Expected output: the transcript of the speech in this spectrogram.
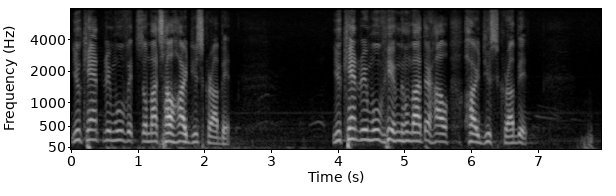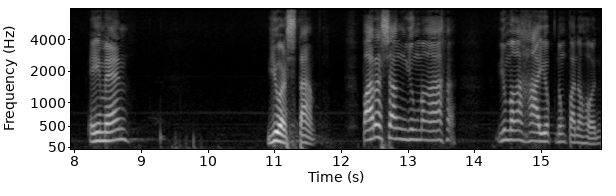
You can't remove it so much how hard you scrub it. You can't remove him no matter how hard you scrub it. Amen? You are stamped. Para siyang yung mga yung mga hayop nung panahon,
